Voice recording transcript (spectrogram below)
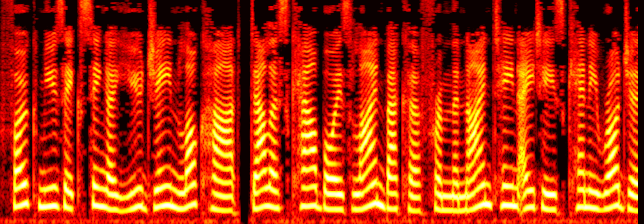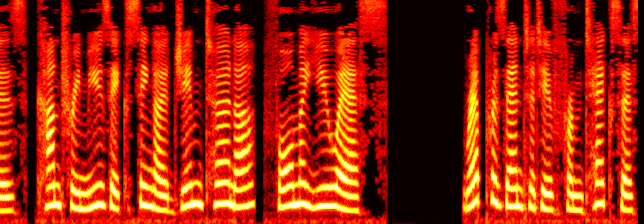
folk music singer Eugene Lockhart, Dallas Cowboys linebacker from the 1980s Kenny Rogers, country music singer Jim Turner, former U.S. Representative from Texas,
